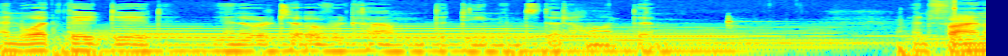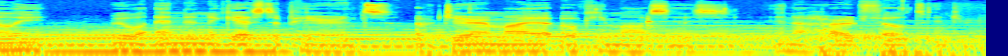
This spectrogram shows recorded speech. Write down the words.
and what they did in order to overcome the demons that haunt them. And finally, we will end in a guest appearance of Jeremiah Okimasis in a heartfelt interview.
